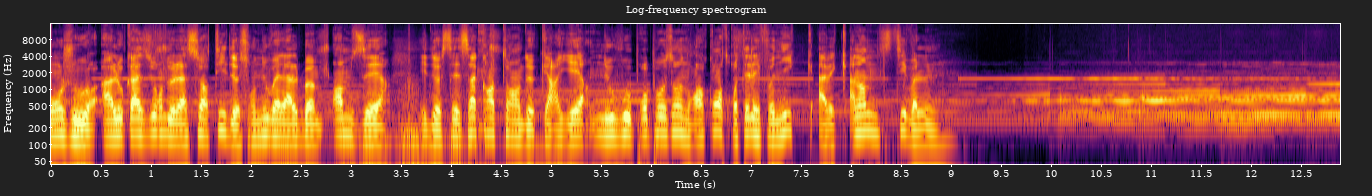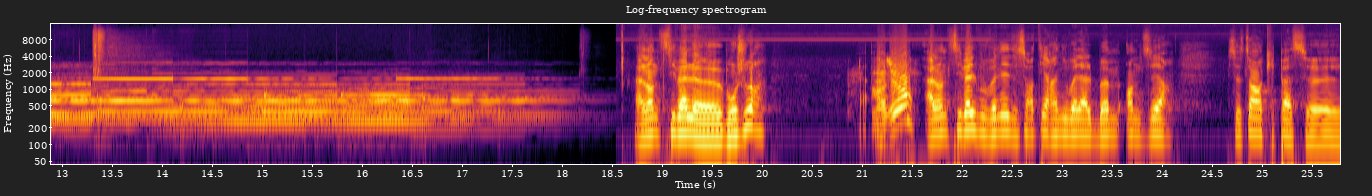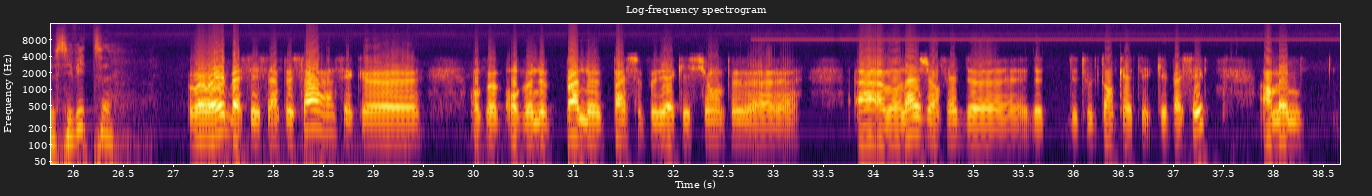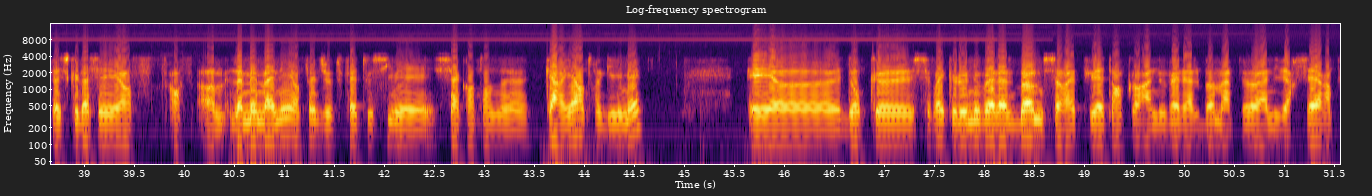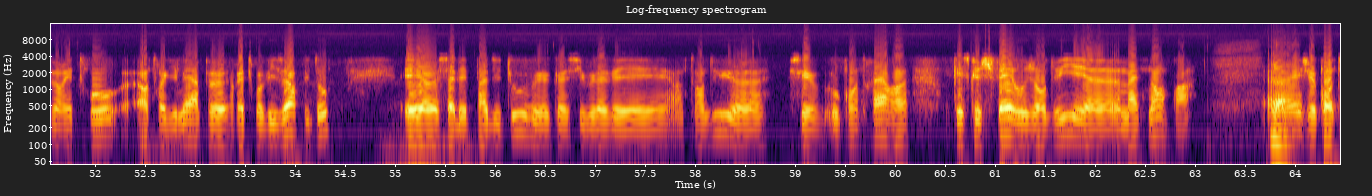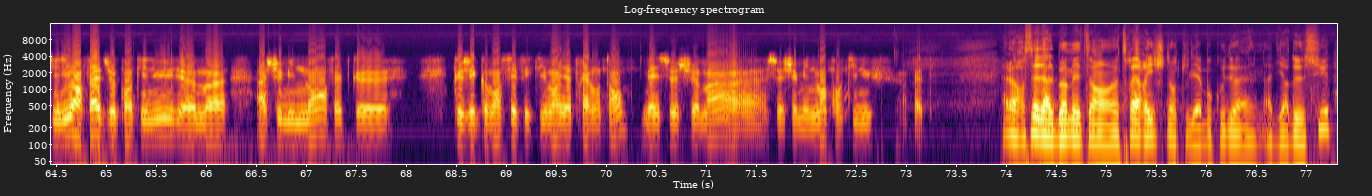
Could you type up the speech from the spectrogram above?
Bonjour, à l'occasion de la sortie de son nouvel album Hamzer et de ses 50 ans de carrière, nous vous proposons une rencontre téléphonique avec Alan Stivell. Alan Stivell, euh, bonjour. Bonjour. Alan Stivell, vous venez de sortir un nouvel album Hamzer. Ce temps qui passe euh, si vite. Ouais, ouais, bah c'est un peu ça. hein, c'est que on peut, on peut ne pas ne pas se poser la question un peu euh, à, à mon âge en fait de, de, de tout le temps qui, été- qui est passé. En même parce que là c'est en, en- en- la même année en fait je fête aussi mes 50 ans de carrière entre guillemets. Et euh, donc euh, c'est vrai que le nouvel album ça aurait pu être encore un nouvel album un peu anniversaire, un peu rétro entre guillemets, un peu rétroviseur plutôt. Et euh, ça n'est pas du tout, euh, que si vous l'avez entendu. euh, c'est au contraire, euh, qu'est-ce que je fais aujourd'hui, euh, maintenant, quoi. Euh, je continue, en fait, je continue un cheminement, en fait, que que j'ai commencé effectivement il y a très longtemps, mais ce chemin, ce cheminement continue, en fait. Alors cet album étant très riche, donc il y a beaucoup de, à dire dessus.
